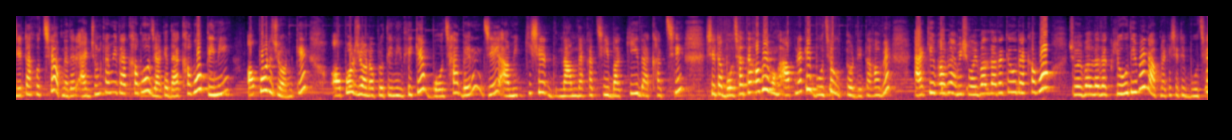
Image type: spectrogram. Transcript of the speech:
যেটা হচ্ছে আপনাদের একজনকে আমি দেখাবো, যাকে দেখাবো তিনি অপরজনকে অপর জনপ্রতিনিধিকে বোঝাবেন যে আমি কিসের নাম দেখাচ্ছি বা কি দেখাচ্ছি। সেটা বোঝাতে হবে এবং আপনাকে বুঝে উত্তর দিতে হবে। একইভাবে আমি শৈবাল দাদাকেও দেখাবো। শৈবাল দাদা ক্লু দিবেন, আপনাকে সেটি বুঝে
